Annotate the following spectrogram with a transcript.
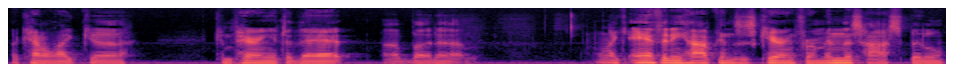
They're kind of like uh, comparing it to that, uh, but uh, like Anthony Hopkins is caring for him in this hospital,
